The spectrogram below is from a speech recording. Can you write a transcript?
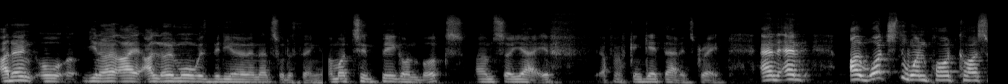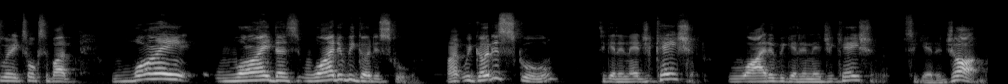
I don't, or you know, I, I learn more with video and that sort of thing. I'm not too big on books. Um, so yeah, if if I can get that, it's great. And and I watched the one podcast where he talks about why why does why do we go to school? Right, we go to school to get an education. Why do we get an education? To get a job.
